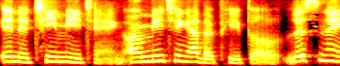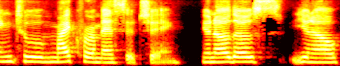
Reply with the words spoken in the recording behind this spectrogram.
in a team meeting or meeting other people, listening to micro messaging, you know, those, you know,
